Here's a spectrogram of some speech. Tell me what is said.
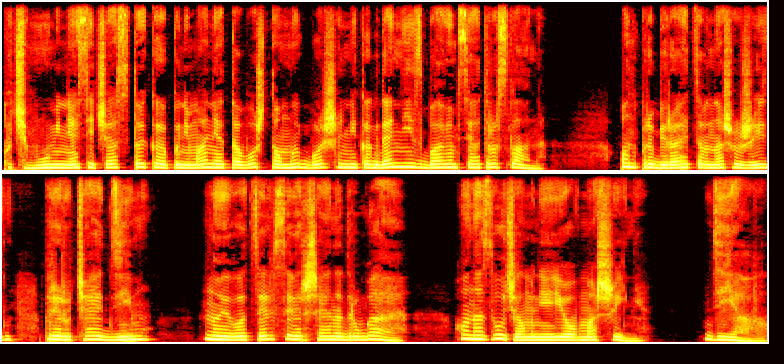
Почему у меня сейчас стойкое понимание того, что мы больше никогда не избавимся от Руслана? Он пробирается в нашу жизнь, приручает Диму, но его цель совершенно другая. Он озвучил мне ее в машине. Дьявол,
